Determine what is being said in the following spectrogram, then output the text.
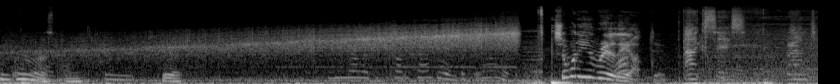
Господи. So what are you really up to? Access granted.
